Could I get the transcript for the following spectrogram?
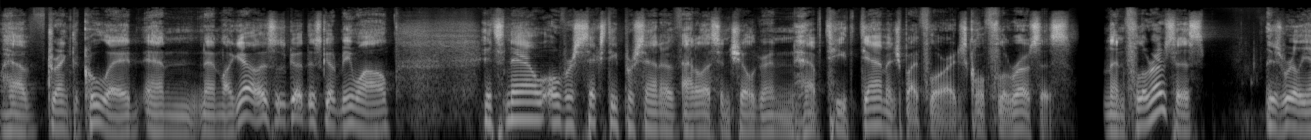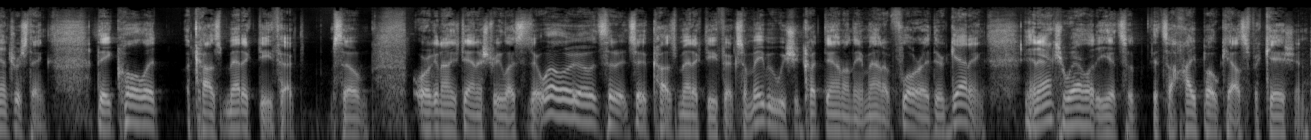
have drank the Kool Aid and then, like, yeah, this is good, this is good. Meanwhile, it's now over 60% of adolescent children have teeth damaged by fluoride. It's called fluorosis. And then fluorosis is really interesting. They call it a cosmetic defect. So, organized dentistry likes to say, well, it's a, it's a cosmetic defect, so maybe we should cut down on the amount of fluoride they're getting. In actuality, it's a it's a hypocalcification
